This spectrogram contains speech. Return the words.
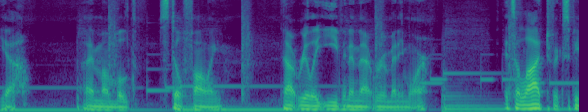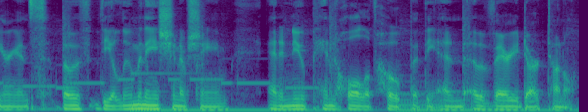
Yeah, I mumbled, still falling, not really even in that room anymore. It's a lot to experience, both the illumination of shame and a new pinhole of hope at the end of a very dark tunnel.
